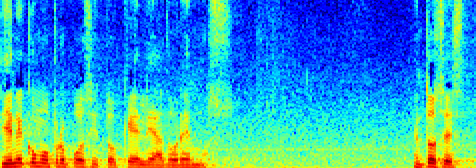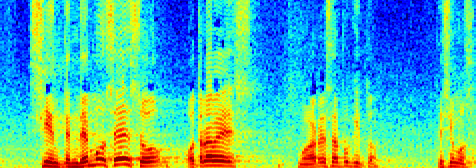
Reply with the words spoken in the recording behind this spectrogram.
tiene como propósito que le adoremos. Entonces, si entendemos eso, otra vez, me voy a rezar poquito, decimos,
